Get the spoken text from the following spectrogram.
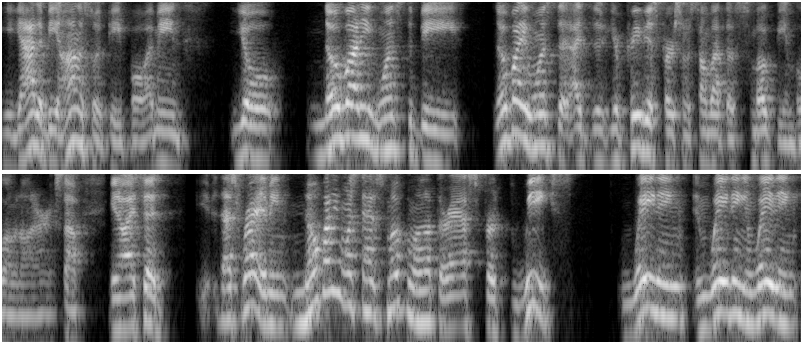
you got to be honest with people. I mean, you'll, nobody wants to be, nobody wants to, I, the, your previous person was talking about the smoke being blown on her and stuff. You know, I said, that's right. I mean, nobody wants to have smoke blowing up their ass for weeks, waiting and waiting and waiting,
